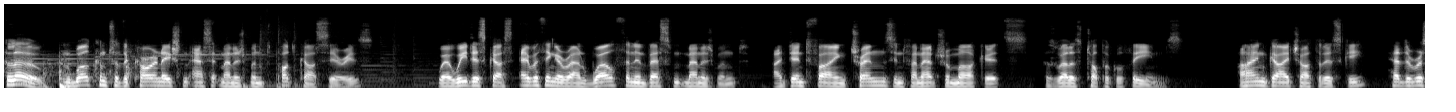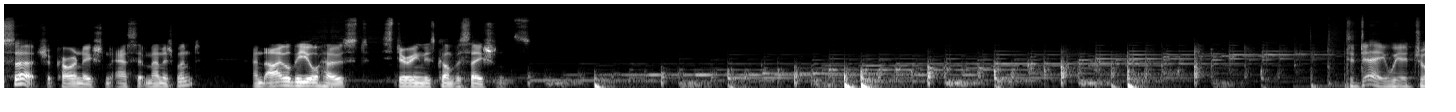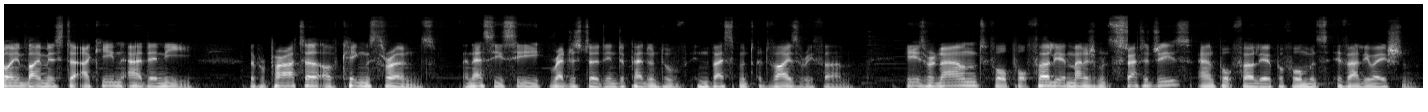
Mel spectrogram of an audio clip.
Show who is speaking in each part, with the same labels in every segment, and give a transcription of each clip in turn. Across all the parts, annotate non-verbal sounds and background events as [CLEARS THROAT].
Speaker 1: Hello, and welcome to the Coronation Asset Management podcast series, where we discuss everything around wealth and investment management, identifying trends in financial markets, as well as topical themes. I'm Guy Czartoryski, Head of Research at Coronation Asset Management, and I will be your host, steering these conversations. Today we are joined by Mr. Akin Adeniyi, the proprietor of King's Thrones, an SEC registered independent investment advisory firm. He is renowned for portfolio management strategies and portfolio performance evaluation.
